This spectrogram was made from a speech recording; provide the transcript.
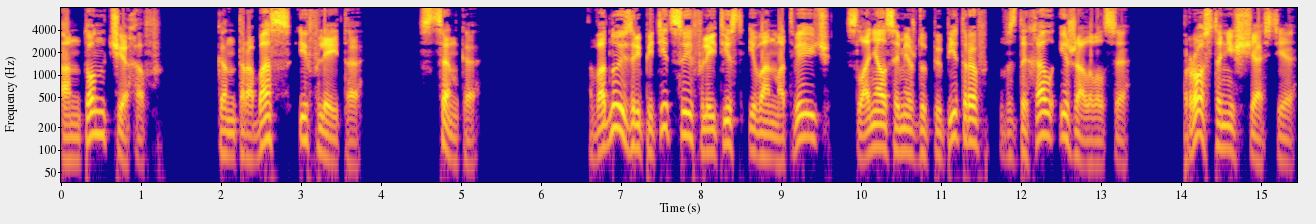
Антон Чехов. Контрабас и флейта. Сценка. В одной из репетиций флейтист Иван Матвеевич слонялся между пюпитров, вздыхал и жаловался. «Просто несчастье!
